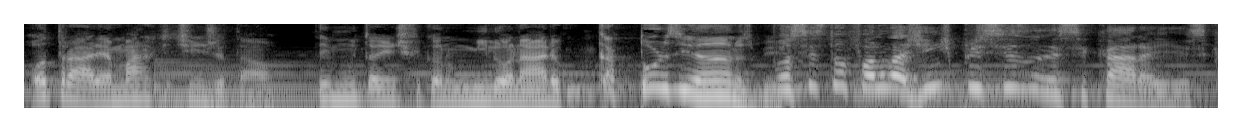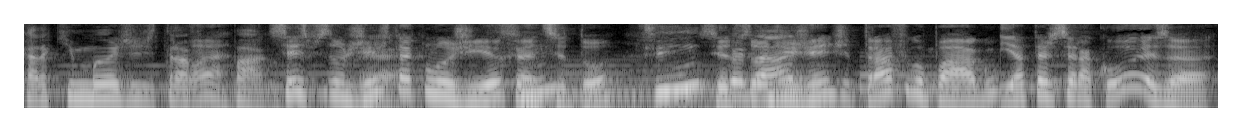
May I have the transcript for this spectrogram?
Outra área, marketing digital. Tem muita gente ficando milionário com 14 anos, bicho. Vocês estão falando, a gente precisa desse cara aí, esse cara que manja de tráfego é? pago. Vocês precisam de gente de tecnologia, que Sim. a gente citou. Sim, Vocês precisam de gente de tráfego pago. E a terceira coisa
